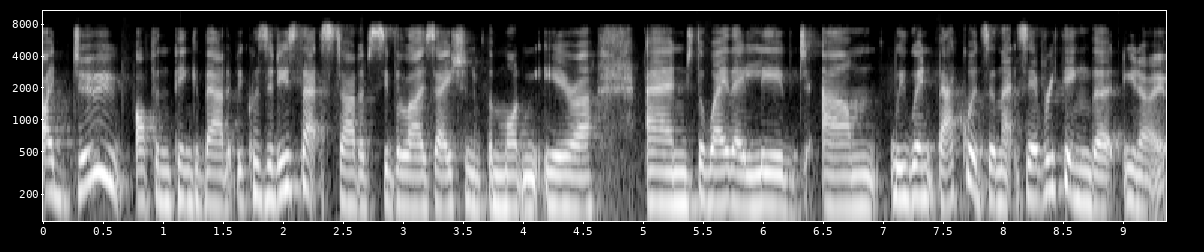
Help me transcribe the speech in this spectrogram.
I do often think about it because it is that start of civilization of the modern era and the way they lived. Um, we went backwards, and that's everything that, you know,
